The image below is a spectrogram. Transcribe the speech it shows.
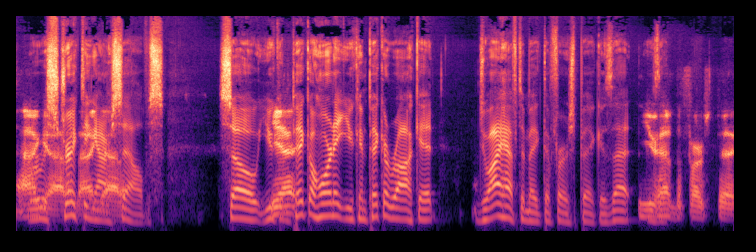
I We're it, restricting it. ourselves. So, you Yeah. can pick a Hornet, you can pick a Rocket. Do I have to make the first pick? Is that You is that- have the first pick. all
